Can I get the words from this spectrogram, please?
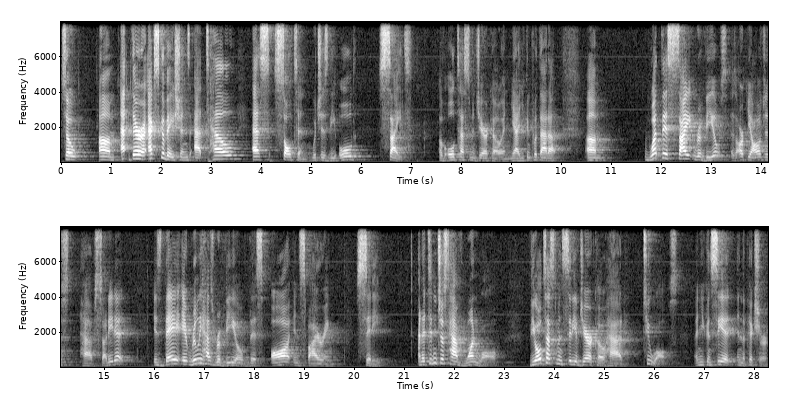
So um, at, there are excavations at Tel Es Sultan, which is the old site of Old Testament Jericho. And yeah, you can put that up. Um, what this site reveals, as archaeologists have studied it, is they it really has revealed this awe-inspiring city. And it didn't just have one wall. The Old Testament city of Jericho had two walls, and you can see it in the picture.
